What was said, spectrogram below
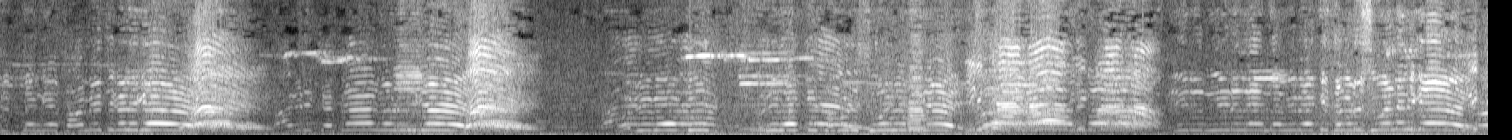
ಸಿದ್ಧಗಂಗೆ ಸ್ವಾಮೀಜಿಗಳಿಗೆ ಮಾಗಡಿ ಕೆಂಪೇಗೌಡರಿಗೆ ಅವಿವೇಕಿ ಅವಿವೇಕಿ ಸಗಡು ಶಿವಣ್ಣನಿಗೆ ನೀರು ನೀಡಲಿ ಎಂದ ಅವಿವೇಕಿ ಸಗಡು ಶಿವಣ್ಣನಿಗೆ ಲೊಕೇಶ್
